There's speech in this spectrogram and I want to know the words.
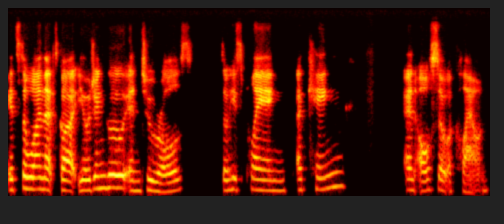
it's the one that's got Yeo Jin-goo in two roles so he's playing a king and also a clown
